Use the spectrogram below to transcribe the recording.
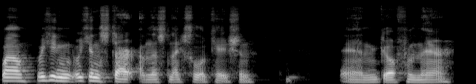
well, we can we can start on this next location and go from there.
